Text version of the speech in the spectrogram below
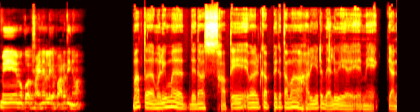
මේ මොකෝ ෆයිනල් එක පරදිනවා. මත් අ, මුලින්ම දෙදස් හතේ වල්ඩ් කප් එක තමා හරියට බැලුවේ. මේ යන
